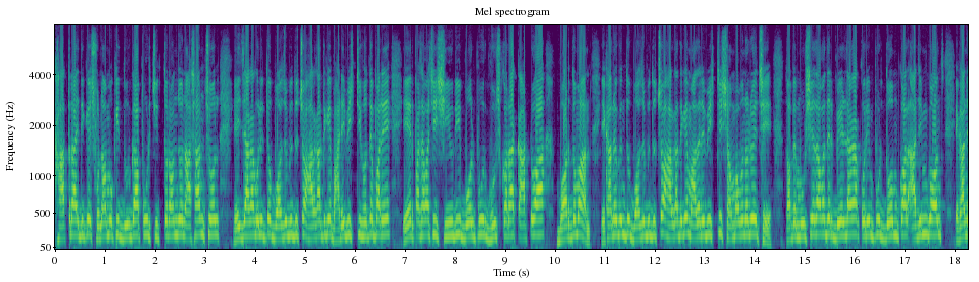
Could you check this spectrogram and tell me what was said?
খাতরা এদিকে সোনামুখী, দুর্গাপুর, চিত্তরঞ্জন, আসানসোল, এই জায়গাগুলিতেও বজ্রবিদ্যুৎ সহ হালকা থেকে ভারী বৃষ্টি হতে পারে। এর পাশাপাশি সিউড়ি, বোলপুর, ঘুষকরা, কাটোয়া, বর্ধমান, এখানেও কিন্তু বজ্রবিদ্যুৎ সহ হালকা থেকে মাঝারি বৃষ্টির সম্ভাবনা রয়েছে। তবে মুর্শিদাবাদের বেলডাঙ্গা, করিমপুর, দমকল, আজিমগঞ্জ এখানে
